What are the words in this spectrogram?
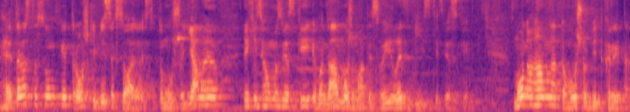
гетеростосунки трошки бісексуальності, тому що я маю якісь гомозв'язки, і вона може мати свої лесбійські зв'язки. Моногамна того, що відкрита.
